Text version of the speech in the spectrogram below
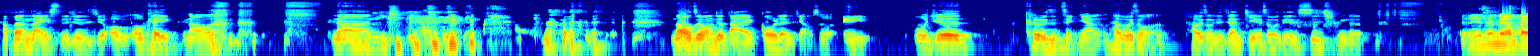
他非常 nice 的，就是就哦 OK，然后那你你好，然后我昨晚就打给 Gordon 讲说，哎，我觉得克尔是怎样？他为什么？他为什么就这样接受这件事情呢？对，你是没有被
